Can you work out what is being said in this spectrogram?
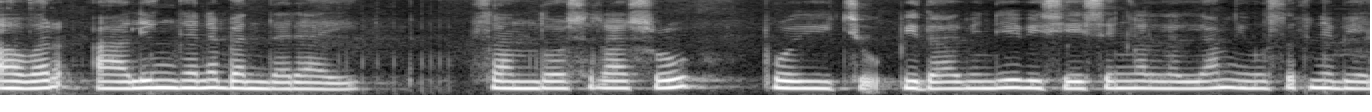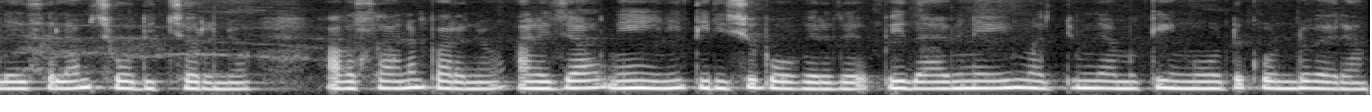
അവർ ആലിംഗനബദ്ധരായി. സന്തോഷാശ്രു പൊഴിച്ചു. പിതാവിന്റെ വിശേഷങ്ങളെല്ലാം യൂസഫ് നബി അലൈഹിസ്സലാം ചോദിച്ചറിഞ്ഞു. അവസാനം പറഞ്ഞു "അനുജാ, നീ ഇനി തിരിച്ചു പോകരുത്. പിതാവിനെയും മറ്റും നമുക്ക് ഇങ്ങോട്ട് കൊണ്ടുവരാം.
